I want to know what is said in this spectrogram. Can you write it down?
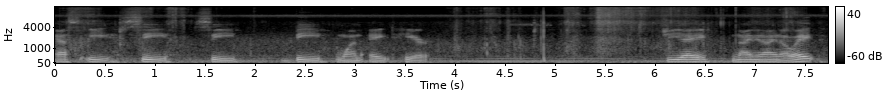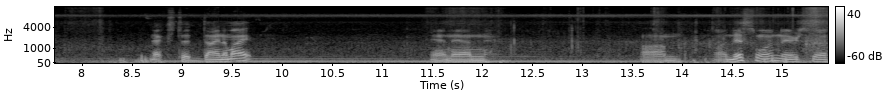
SECCB18 here. GA 9908 next to dynamite. And then um, on this one, there's, uh,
